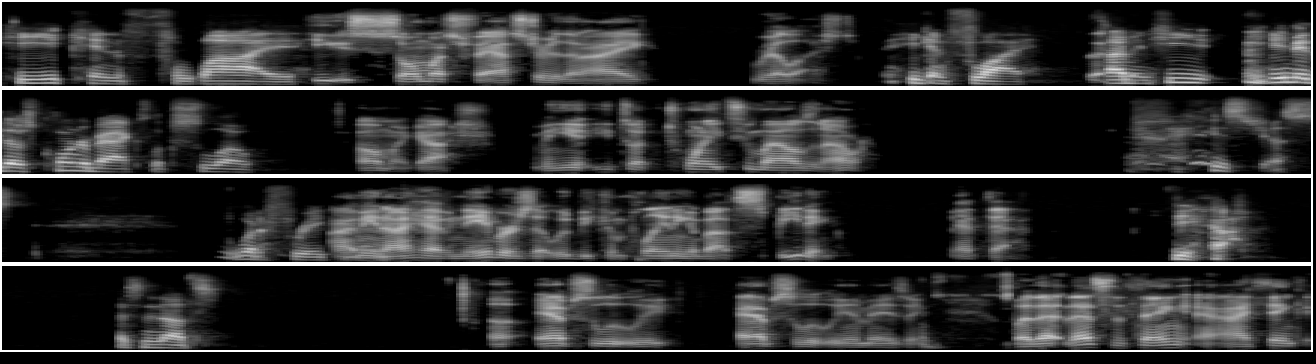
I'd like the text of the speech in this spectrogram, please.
He can fly. He is so much faster than I realized. He can fly. I mean, he he made those cornerbacks look slow. Oh my gosh! I mean, he he took 22 miles an hour. it's just what a freak. I mean, I have neighbors that would be complaining about speeding at that. Yeah, that's nuts. Uh, absolutely, absolutely amazing. But that that's the thing. I think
